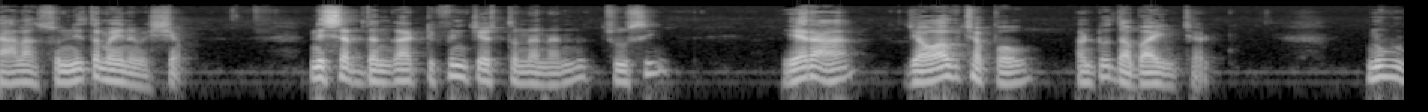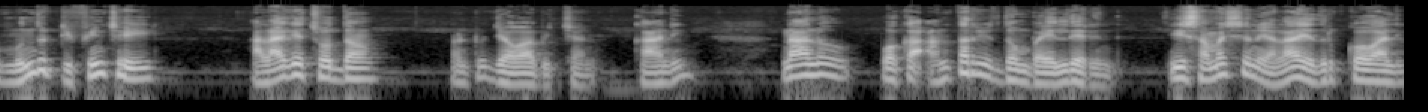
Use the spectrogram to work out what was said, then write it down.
చాలా సున్నితమైన విషయం. నిశ్శబ్దంగా టిఫిన్ చేస్తున్న నన్ను చూసి ఏరా జవాబు చెప్పవు అంటూ దబాయించాడు. నువ్వు ముందు టిఫిన్ చెయ్యి అలాగే చూద్దాం అంటూ జవాబిచ్చాను. కానీ నాలో ఒక అంతర్యుద్ధం బయలుదేరింది. ఈ సమస్యను ఎలా ఎదుర్కోవాలి?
